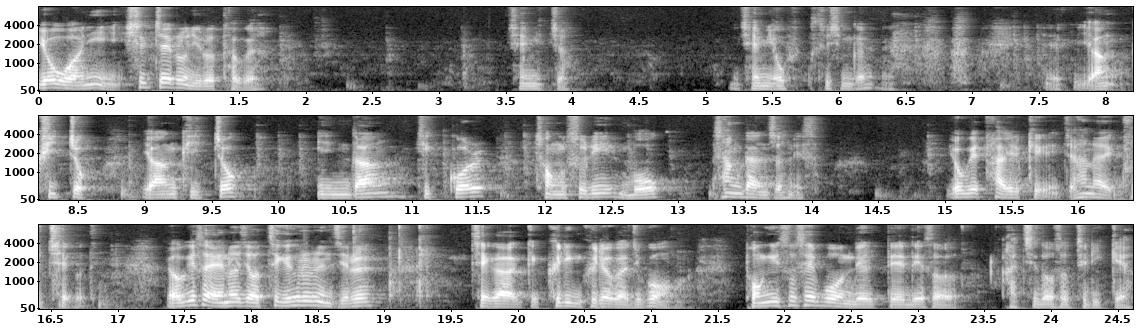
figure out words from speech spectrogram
요 원이 실제로는 이렇다고요. 재밌죠? 재미없으신가요? 양 귀 쪽, 양 귀 쪽, 인당, 뒷골, 정수리, 목, 상단전에서 요게 다 이렇게 이제 하나의 구체거든요. 여기서 에너지 어떻게 흐르는지를 제가 이렇게 그림 그려가지고 동의수세보원 낼때 내서 같이 넣어서 드릴게요.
